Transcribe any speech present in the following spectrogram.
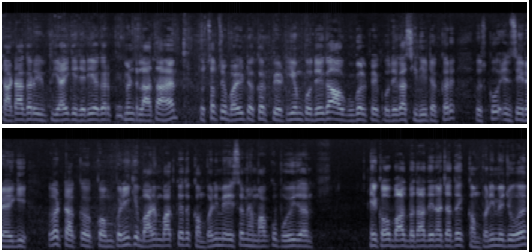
टाटा अगर यूपीआई के ज़रिए अगर पेमेंट लाता है तो सबसे बड़ी टक्कर पेटीएम को देगा और गूगल पे को देगा, सीधी टक्कर उसको इनसे रहेगी। अगर कंपनी के बारे में बात करें तो कंपनी में इस समय हम आपको पूरी एक और बात बता देना चाहते हैं कंपनी में जो है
